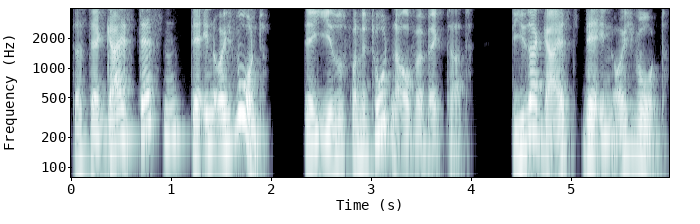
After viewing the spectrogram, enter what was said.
dass der Geist dessen, der in euch wohnt, der Jesus von den Toten auferweckt hat. Dieser Geist, der in euch wohnt.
